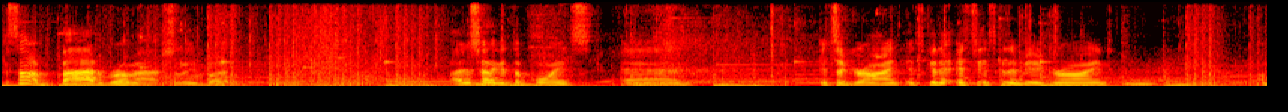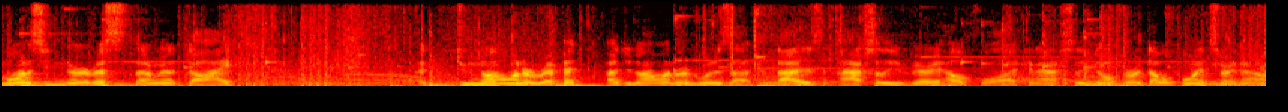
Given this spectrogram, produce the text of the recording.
it's not a bad room actually, but I just gotta get the points, and it's a grind. It's gonna it's, it's gonna be a grind. I'm honestly nervous that I'm gonna die. I do not want to rip it. I do not want to rip. What is that? That is actually very helpful. I can actually go for a double points right now.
